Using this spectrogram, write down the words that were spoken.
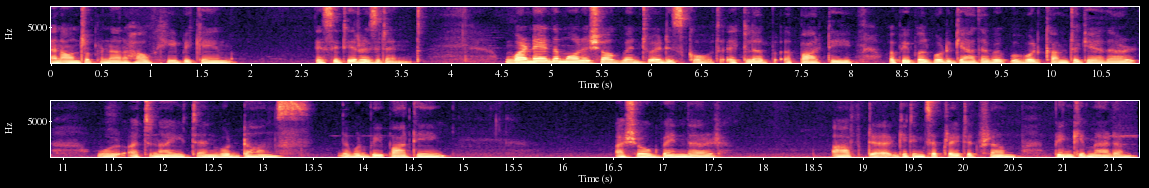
an entrepreneur, how he became a city resident. One day at the mall, Ashok went to a disco, a club, a party where people would gather, would come together at uh, night and would dance. They would be partying. Ashok went there after getting separated from Pinky Madam.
